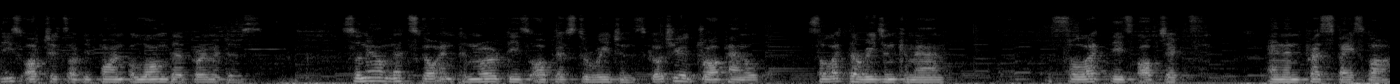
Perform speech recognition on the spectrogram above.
these objects are defined along their perimeters. So now let's go and convert these objects to regions. Go to your draw panel select the region command select these objects and then press spacebar.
